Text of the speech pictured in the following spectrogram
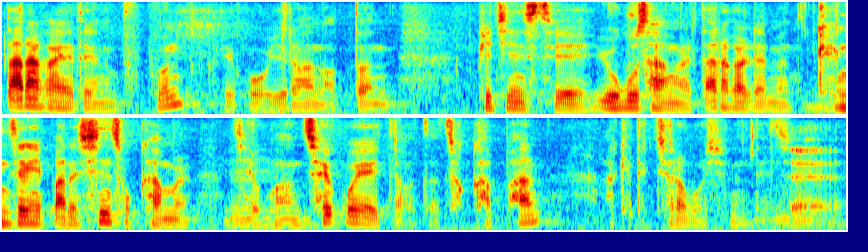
따라가야 되는 부분 그리고 이러한 어떤 비즈니스의 요구 사항을 따라가려면 굉장히 빠른 신속함을 음. 제공하는 최고의 이제 어떤 적합한 아키텍처라고 보시면 되죠. 네.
